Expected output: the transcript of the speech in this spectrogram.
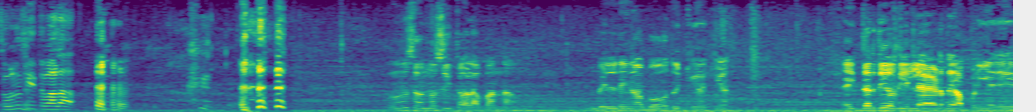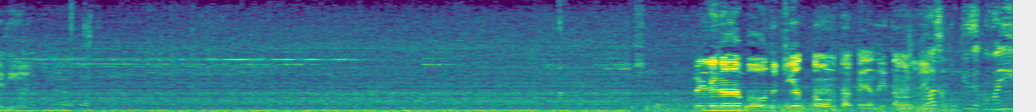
ਸੋਨੂ ਸੀਤ ਵਾਲਾ। ਉਹ ਸੋਨੂ ਸੀਤਾ ਵਾਲਾ ਬੰਦਾ ਬਿਲਡਿੰਗਾਂ ਬਹੁਤ ਉੱਚੀਆਂ ਉੱਚੀਆਂ। ਇੱਧਰ ਦੀ ਹੋ ਗਈ ਲਾਈਟ ਤੇ ਆਪਣੀ ਅਜੇ ਨਹੀਂ ਹੋਈ। ਬਿਲਡਿੰਗਾਂ ਦਾ ਬਹੁਤ ਉੱਚੀਆਂ ਤੌਣ ਥੱਕ ਜਾਂਦੀ ਤਾਂ ਨੂੰ ਆ ਸਕੂਟੀ ਦੇਖੋ ਭਾਈ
